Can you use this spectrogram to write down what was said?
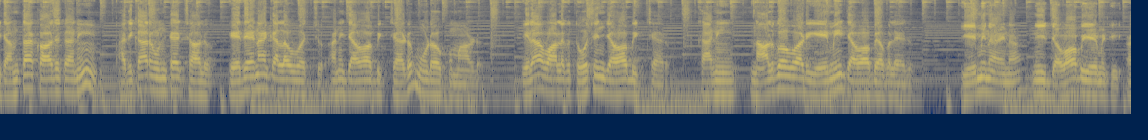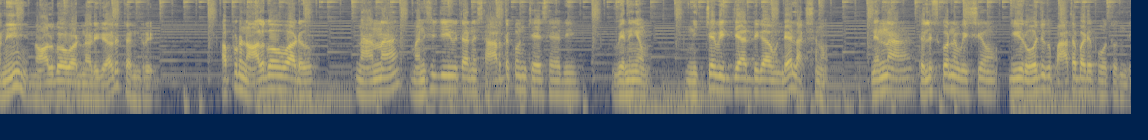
ఇదంతా కాదు కానీ అధికారం ఉంటే చాలు ఏదైనా గెలవవచ్చు అని జవాబిచ్చాడు మూడవ కుమారుడు. ఇలా వాళ్ళకు తోచిన జవాబు ఇచ్చారు కానీ నాలుగో వాడు ఏమీ జవాబు ఇవ్వలేదు ఏమి నాయనా నీ జవాబు ఏమిటి అని నాలుగో వాడిని అడిగాడు తండ్రి. అప్పుడు నాలుగవ వాడు నాన్న మనిషి జీవితాన్ని సార్థకం చేసేది వినయం నిత్య విద్యార్థిగా ఉండే లక్షణం. నిన్న తెలుసుకున్న విషయం ఈ రోజుకు పాతబడిపోతుంది.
